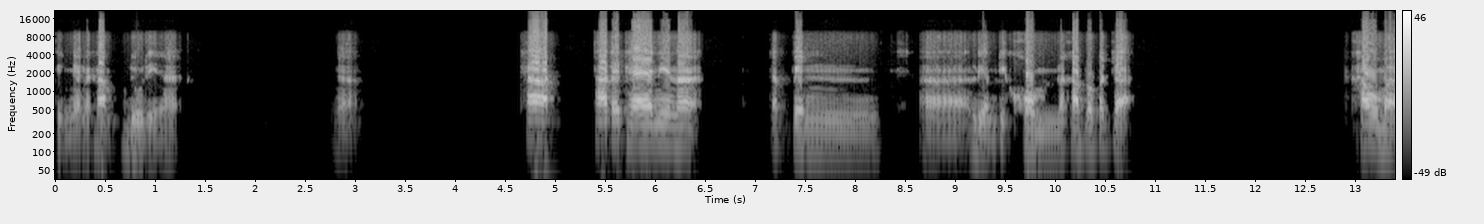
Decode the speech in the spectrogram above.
สิงเนี่ยนะครับ ดูดีนะฮะนะถ้าถ้าแท้ๆนี่นะ จะเป็นเหลี่ยมที่คมนะครับ แล้วก็จะ เข้ามา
